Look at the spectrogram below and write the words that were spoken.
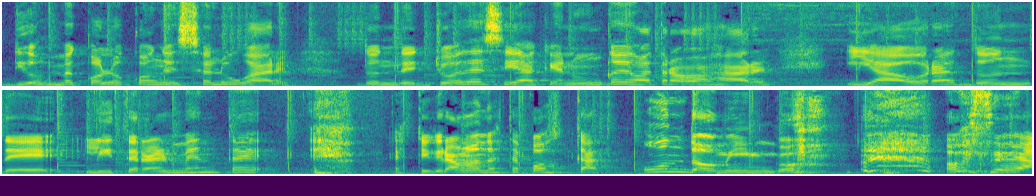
Dios me colocó en ese lugar donde yo decía que nunca iba a trabajar y ahora donde literalmente estoy grabando este podcast un domingo. o sea,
